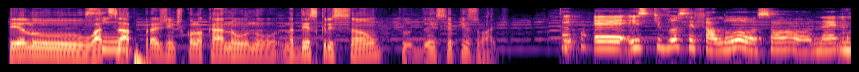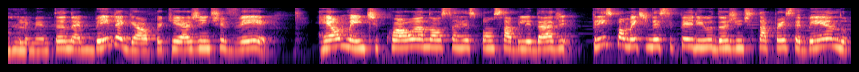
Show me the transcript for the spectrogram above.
pelo Sim. WhatsApp pra gente colocar no, no- na descrição do- desse episódio. É, isso que você falou, só, né, Uhum. complementando, é bem legal, porque a gente vê realmente qual a nossa responsabilidade, principalmente nesse período, a gente tá percebendo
